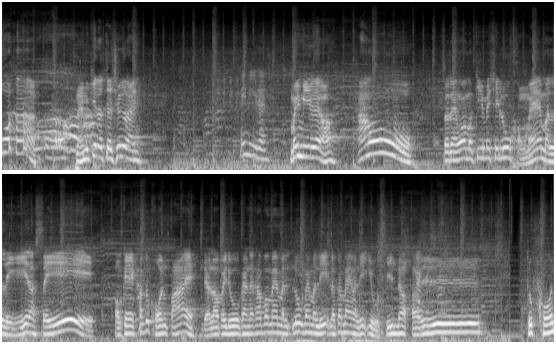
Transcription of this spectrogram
ว ไหนเมื่อกี้เราเจอชื่ออะไร ไม่มีเลย ไม่มีเลยเหรอ เอ้า แสดงว่าเมื่อกี้ไม่ใช่ลูกของแม่มะลินะสิ โอเคครับทุกคนไป เดี๋ยวเราไปดูกันนะครับ ว่าแม่มะลูกแม่มะลิแล้วก็แม่มะลิอยู่ที่ไหนทุกคน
